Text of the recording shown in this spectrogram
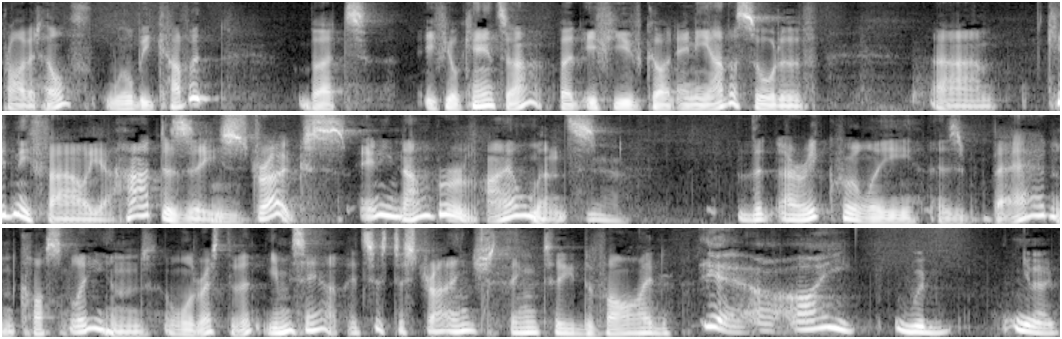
private health will be covered. But if you're cancer, but if you've got any other sort of um, kidney failure, heart disease, strokes, any number of ailments that are equally as bad and costly and all the rest of it, you miss out. It's just a strange thing to divide. Yeah, I would, you know,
